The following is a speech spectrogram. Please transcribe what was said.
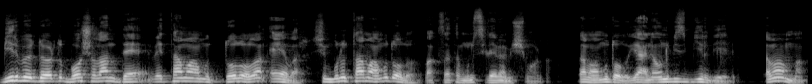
1 bölü 4'ü boş olan D ve tamamı dolu olan E var. Şimdi bunun tamamı dolu. Bak zaten bunu silememişim orada. Tamamı dolu. Yani onu biz 1 diyelim. Tamam mı?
